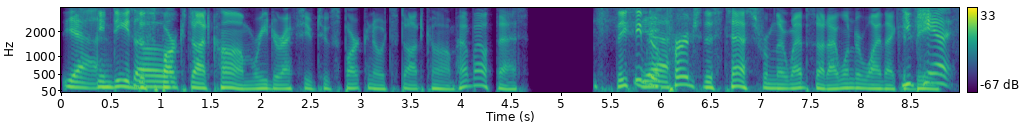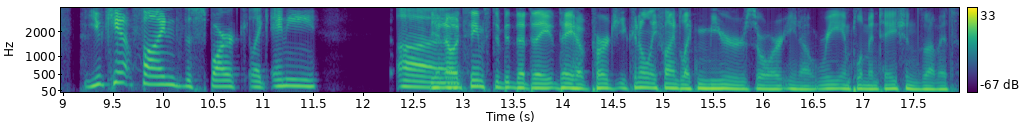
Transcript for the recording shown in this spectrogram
yeah. Indeed, the so- spark.com redirects you to sparknotes.com. How about that? They seem to Yeah. have purged this test from their website. I wonder why that could You be. can't you can't find the spark like any uh you know, it seems to be that they, they have purged. You can only find like mirrors or, you know, re implementations of it.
